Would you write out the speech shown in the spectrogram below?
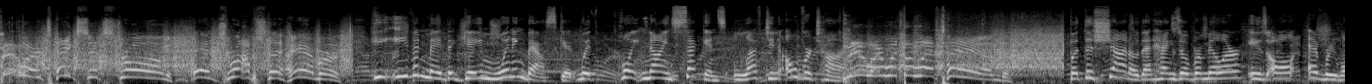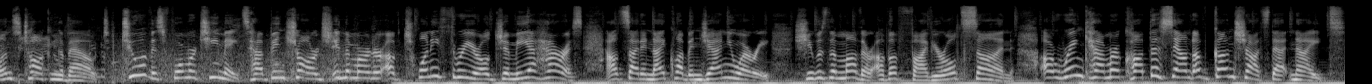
Miller takes it strong and drops the hammer. He even made the game winning basket with 0.9 seconds left in overtime. Miller with the left hand. But the shadow that hangs over Miller is all everyone's talking about. Two of his former teammates have been charged in the murder of 23 year old Jamea Harris outside a nightclub in January. She was the mother of a five year old son. A ring camera caught the sound of gunshots that night.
